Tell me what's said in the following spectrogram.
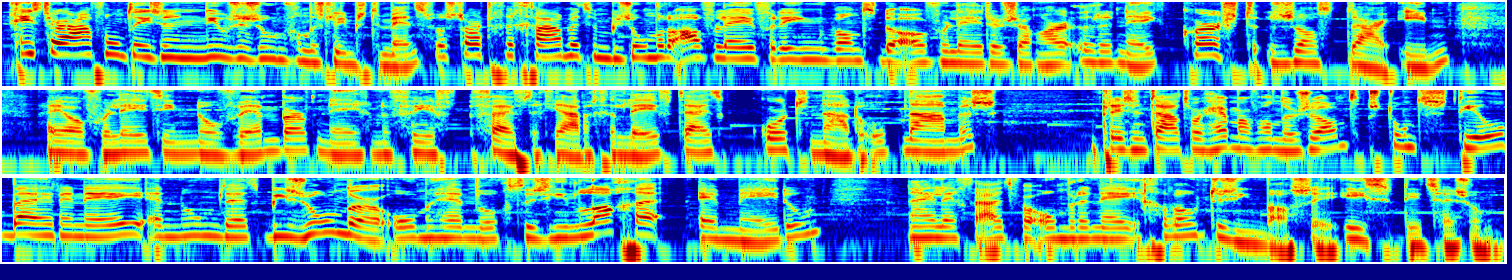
Gisteravond is een nieuw seizoen van De Slimste Mens van start gegaan... met een bijzondere aflevering, want de overleden zanger René Karst zat daarin. Hij overleed in november, op 59-jarige leeftijd, kort na de opnames. Presentator Hemmer van der Zand stond stil bij René... en noemde het bijzonder om hem nog te zien lachen en meedoen. En hij legt uit waarom René gewoon te zien was, eh, is dit seizoen.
